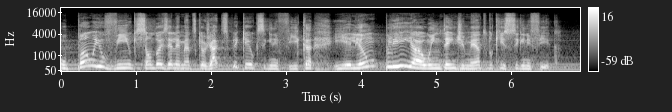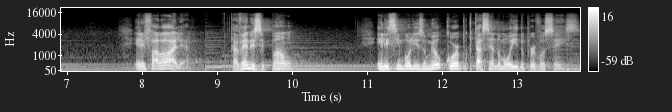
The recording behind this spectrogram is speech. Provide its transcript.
o pão e o vinho, que são dois elementos que eu já te expliquei o que significa, e ele amplia o entendimento do que isso significa. Ele fala: Olha, Está vendo esse pão? Ele simboliza o meu corpo que está sendo moído por vocês.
